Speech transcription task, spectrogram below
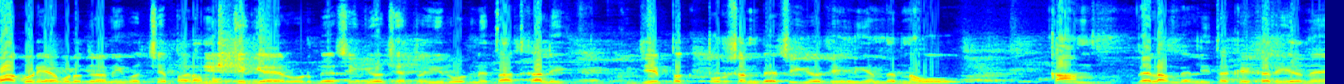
વાઘોડિયા, વડોદરાની વચ્ચે પણ અમુક જગ્યાએ રોડ બેસી ગયો છે, તો એ રોડને તાત્કાલિક જે પોર્શન બેસી ગયો છે, એની અંદર નવું કામ વહેલામ વહેલી તકે કરી અને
